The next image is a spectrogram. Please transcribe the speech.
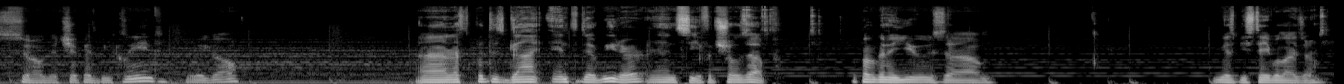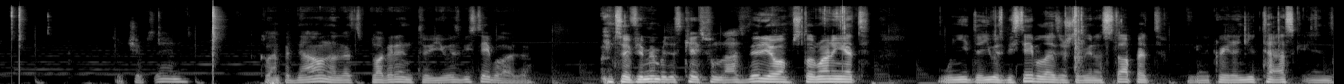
So the chip has been cleaned. Here we go. Uh, let's put this guy into the reader and see if it shows up. We're probably going to use um, USB stabilizer. So chips in, clamp it down, and let's plug it into USB stabilizer. so if you remember this case from last video, I'm still running it. We need the USB stabilizer, so we're going to stop it. We're going to create a new task in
